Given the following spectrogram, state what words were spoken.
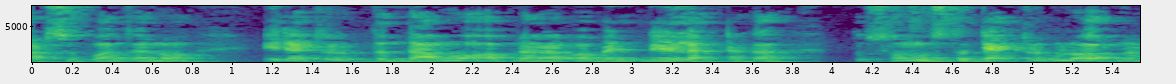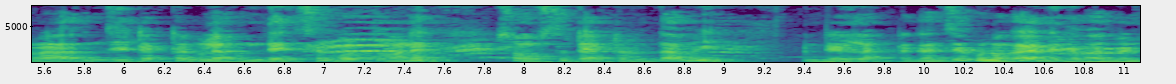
আটশো পঞ্চান্ন। এই ট্র্যাক্টরের দামও আপনারা পাবেন দেড় লাখ টাকা। তো সমস্ত ট্র্যাক্টরগুলো আপনারা যে ট্র্যাক্টরগুলো এখন দেখছেন বর্তমানে, সমস্ত ট্র্যাক্টরের দামই দেড় লাখ টাকা, যে কোনো গাড়ি নিতে পারবেন।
